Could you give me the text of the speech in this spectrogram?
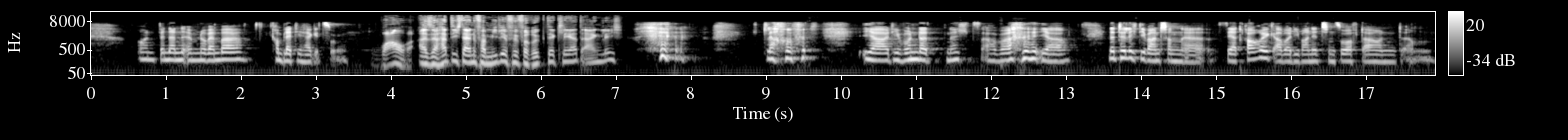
und bin dann im November komplett hierher gezogen. Wow, also hat dich deine Familie für verrückt erklärt eigentlich? ich glaube, ja, die wundert nichts, aber ja, natürlich, die waren schon äh, sehr traurig, aber die waren jetzt schon so oft da und ähm,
